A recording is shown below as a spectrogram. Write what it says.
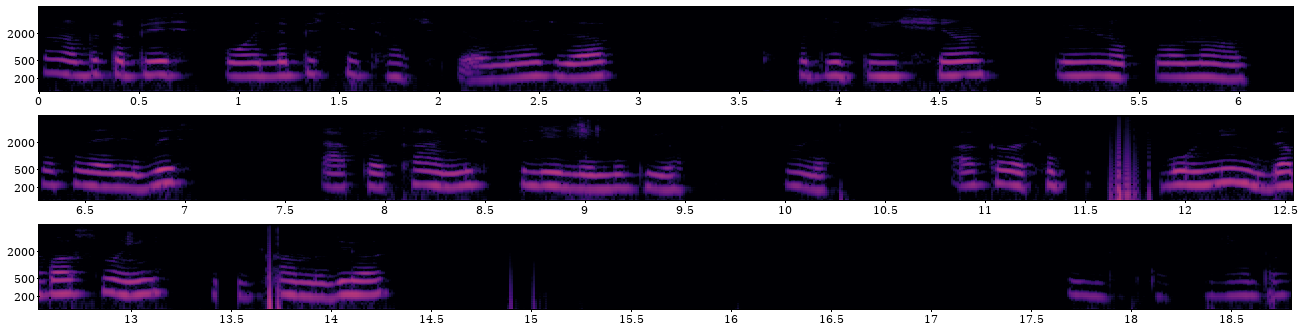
Sonra burada bir böyle bir site açılıyor. Minecraft Edition 1.16.051 APK hani Freelini diyor. Şimdi arkadaşlar bu oyunu de basmayın. Sizi kandırıyor. Şimdi bir dakika nerede?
